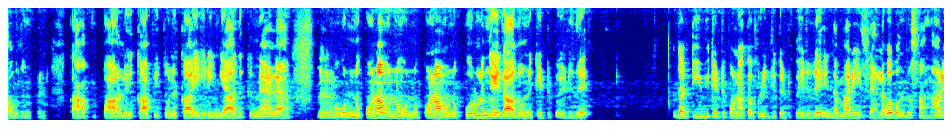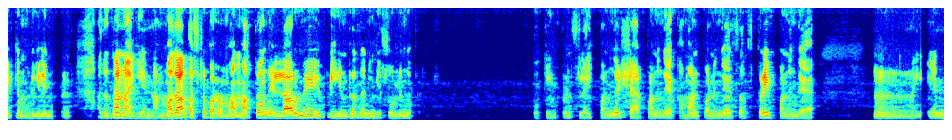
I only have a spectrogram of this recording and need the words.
ஆகுதுங்க ஃப்ரெண்ட் கா பால் காப்பித்தூள் காய்கறிங்க அதுக்கு மேலே ஒன்று போனால் ஒன்று ஒன்று போனால் ஒன்று பொருளுங்க ஏதாவது ஒன்று கெட்டு போயிடுது. இந்த டிவி கெட்டு போனாக்கா ஃப்ரிட்ஜு கெட்டு போயிடுது. இந்த மாதிரி செலவை வந்து சமாளிக்க முடியலைங்க ஃப்ரெண்ட் அதுதான் நான் என் நம்ம தான் கஷ்டப்படுறோமா? மற்றவங்க எல்லாருமே எப்படின்றத நீங்கள் சொல்லுங்கள் ஓகேங்க ஃப்ரெண்ட்ஸ் லைக் பண்ணுங்கள் ஷேர் பண்ணுங்கள் கமெண்ட் பண்ணுங்கள் சப்ஸ்கிரைப் பண்ணுங்கள் என்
